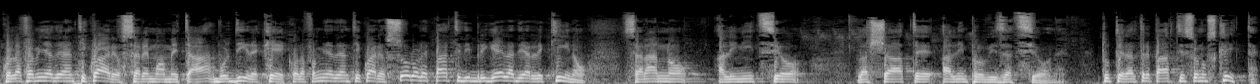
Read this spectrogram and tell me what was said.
con la famiglia dell'antiquario saremo a metà, vuol dire che con la famiglia dell'antiquario solo le parti di Brighella di Arlecchino saranno all'inizio lasciate all'improvvisazione. Tutte le altre parti sono scritte.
